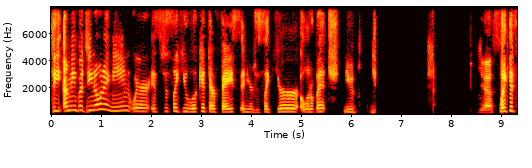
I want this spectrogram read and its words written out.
Do you, I mean, but do you know what I mean? Where it's just like you look at their face and you're just like, you're a little bitch. You Yes. Like it's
